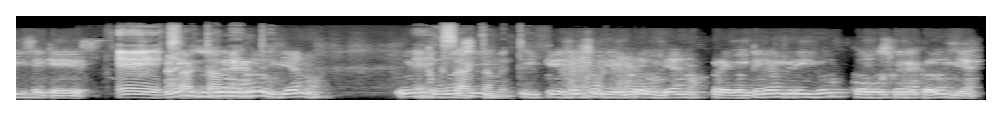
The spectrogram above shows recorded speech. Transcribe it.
dice que es. Ay, eso suena Exactamente. colombiano. Uy, ¿cómo así? Exactamente. ¿Y qué es el sonido colombiano? Pregúntele a un gringo cómo suena Colombia.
